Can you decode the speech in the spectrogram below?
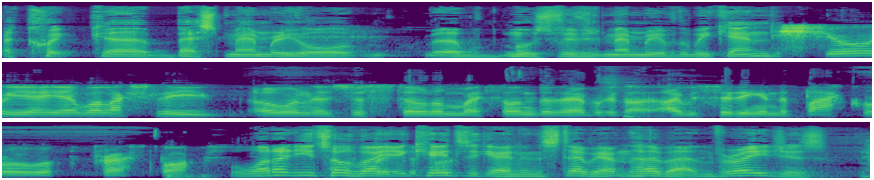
a quick uh, best memory or uh, most vivid memory of the weekend. Sure. Yeah. Yeah. Well, actually, Owen has just stolen my thunder there because I, I was sitting in the back row of the press box. Well, why don't you talk about your kids again instead? We haven't heard about them for ages.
